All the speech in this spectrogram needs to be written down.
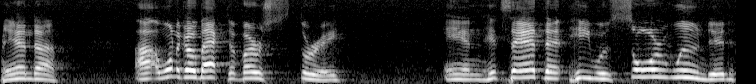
And uh, I want to go back to verse 3. And it said that he was sore wounded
